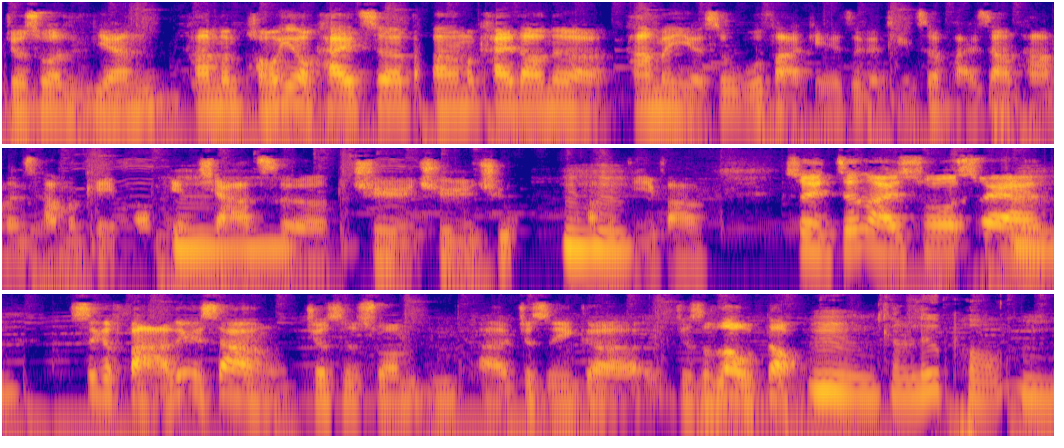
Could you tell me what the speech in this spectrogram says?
就是说连他们朋友开车帮他们开到那，他们也是无法给这个停车牌上他们，他们可以方便下车去去去他们地方。所以真来说，虽然。是个法律上，就是说，呃，就是一个就是漏洞，嗯，一个 loophole，嗯，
